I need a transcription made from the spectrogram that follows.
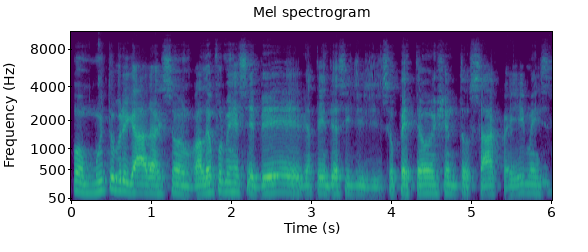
Bom, muito obrigado, Arisson. Valeu por me receber, me atender assim de, de sopetão, enchendo teu saco aí, mas.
